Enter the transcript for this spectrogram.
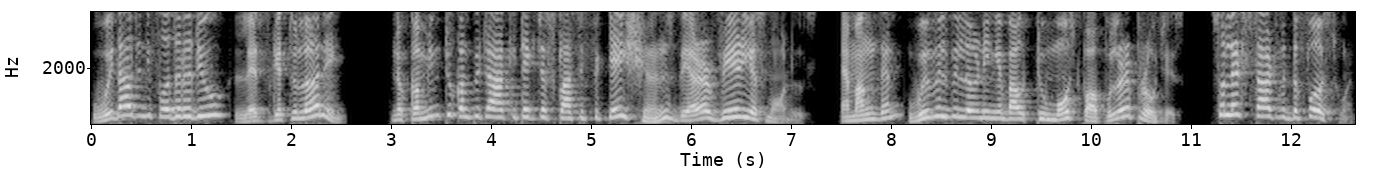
without any further ado, let's get to learning. Now coming to computer architecture's classifications, there are various models. Among them, we will be learning about two most popular approaches. So let's start with the first one.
